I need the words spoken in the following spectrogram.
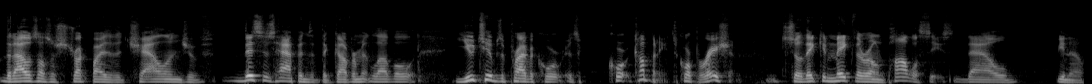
that I was also struck by the challenge of this is happens at the government level. YouTube's a private cor- it's a cor- company, it's a corporation, so they can make their own policies. Now, you know,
